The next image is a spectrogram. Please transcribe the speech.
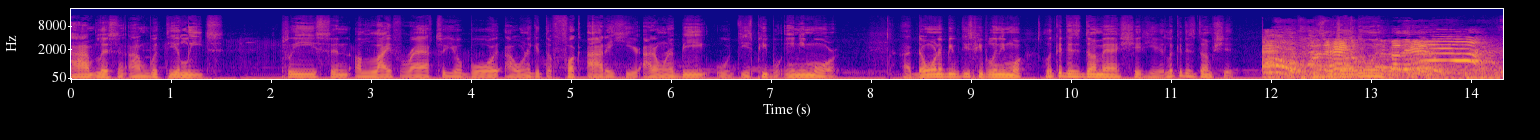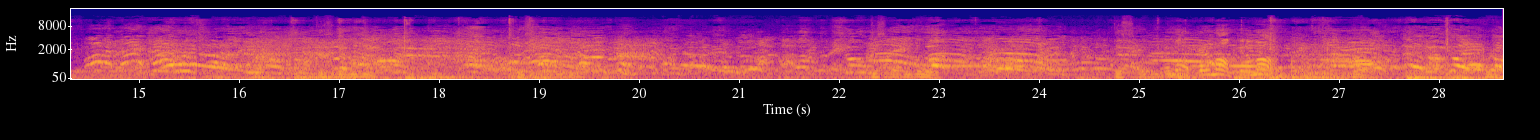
I'm listen, I'm with the elites. Please send a life raft to your boy. I want to get the fuck out of here. I don't want to be with these people anymore. I don't want to be with these people anymore. Look at this dumbass shit here. Look at this dumb shit. This is what y'all doing? This is what we do. This is what we do. This is what we doing. This is what we doing. Get him up, get him up, get him up. Bro. Bro.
